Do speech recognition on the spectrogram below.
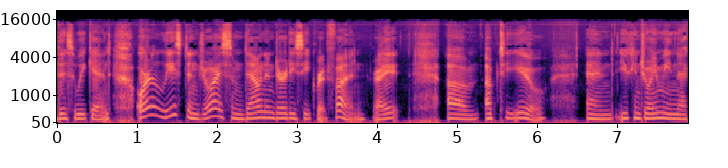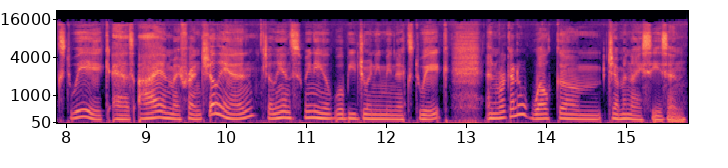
this weekend, or at least enjoy some down and dirty secret fun, right? Um, up to you. And you can join me next week as I and my friend Jillian, Jillian Sweeney, will be joining me next week. And we're going to welcome Gemini season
